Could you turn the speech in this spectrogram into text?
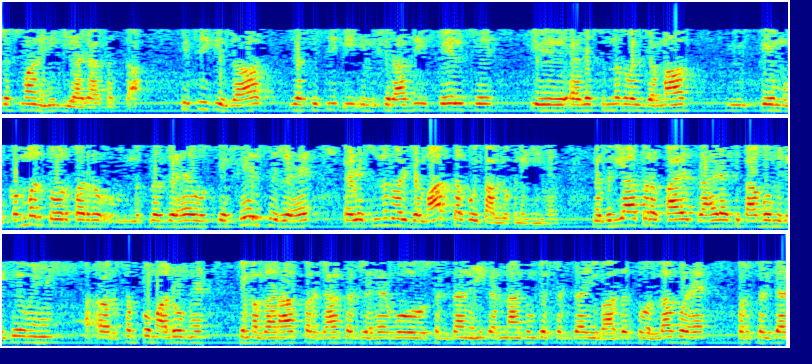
چشمہ نہیں کیا جا سکتا کسی کی ذات یا کسی کی انفرادی فیل سے کہ اہل سنت وال جماعت کے مکمل طور پر مطلب جو ہے اس کے فیل سے جو ہے اہل سنت وال جماعت کا کوئی تعلق نہیں ہے نظریات اور عقائد ظاہر کتابوں میں لکھے ہوئے ہیں اور سب کو معلوم ہے کہ مزارات پر جا کر جو ہے وہ سجدہ نہیں کرنا کیونکہ سجدہ عبادت تو اللہ کو ہے اور سجدہ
